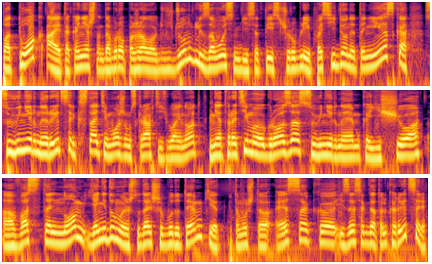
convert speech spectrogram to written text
поток, а, это, конечно, добро пожаловать в джунгли за 80 тысяч рублей. Посейдон это не эска, сувенирный рыцарь, кстати, можем скрафтить why not. Неотвратимая угроза, сувенирная МК еще. А в остальном, я не думаю, что дальше будут МК, потому что эсок, из эсок, да, только рыцарь.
